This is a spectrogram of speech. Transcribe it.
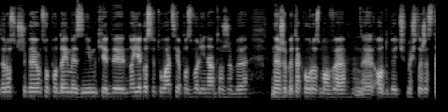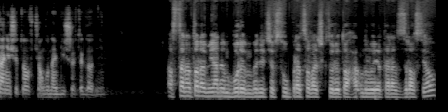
rozstrzygającą podejmę z nim, kiedy no, jego sytuacja pozwoli na to, żeby, żeby taką rozmowę e, odbyć. Myślę, że stanie się to w ciągu najbliższych tygodni. A z senatorem Janem Burym będziecie współpracować, który to handluje teraz z Rosją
